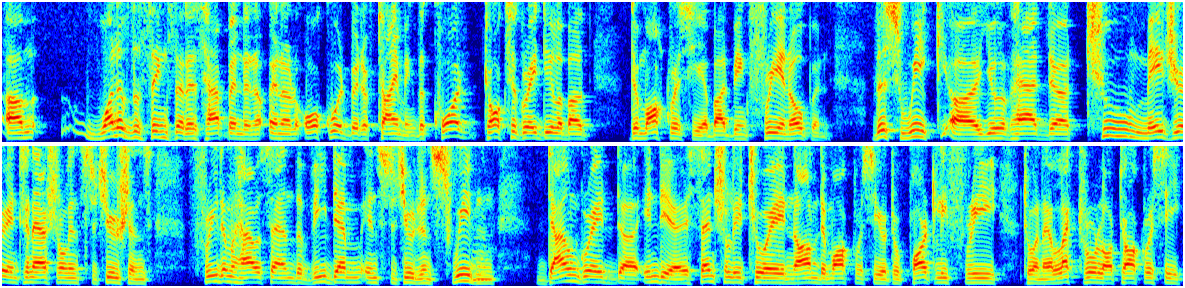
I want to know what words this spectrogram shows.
Um, one of the things that has happened in, a, in, an awkward bit of timing, the Quad talks a great deal about democracy, about being free and open. This week, uh, you have had uh, two major international institutions, Freedom House and the V-Dem Institute in Sweden, mm-hmm. downgrade uh, India essentially to a non democracy or to partly free, to an electoral autocracy.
